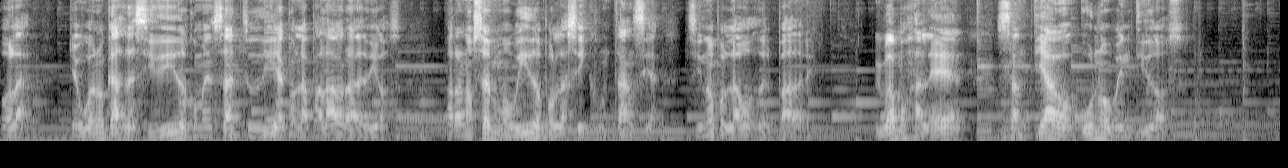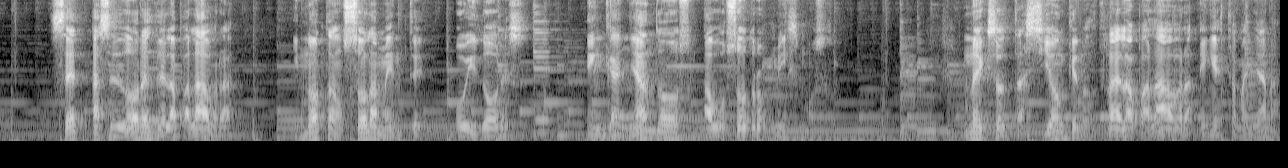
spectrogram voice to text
Hola, qué bueno que has decidido comenzar tu día con la palabra de Dios para no ser movido por las circunstancias, sino por la voz del Padre. Hoy vamos a leer Santiago 1:22. Sed hacedores de la palabra y no tan solamente oidores, engañándoos a vosotros mismos. Una exhortación que nos trae la palabra en esta mañana,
